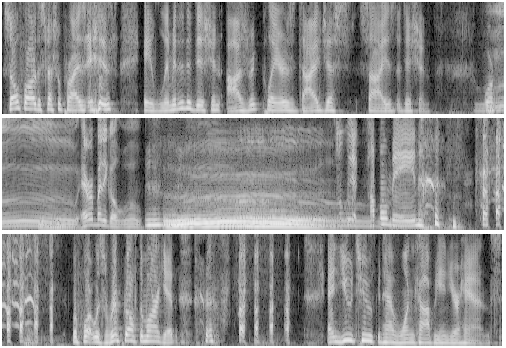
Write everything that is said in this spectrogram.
So far, the special prize is a limited edition Osric Players Digest size edition. For Ooh. Everybody go woo. It's only a couple made before it was ripped off the market. and you too can have one copy in your hands.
